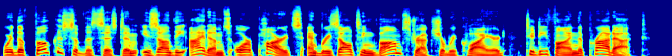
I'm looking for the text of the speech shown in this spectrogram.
where the focus of the system is on the items or parts and resulting BOM structure required to define the product.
